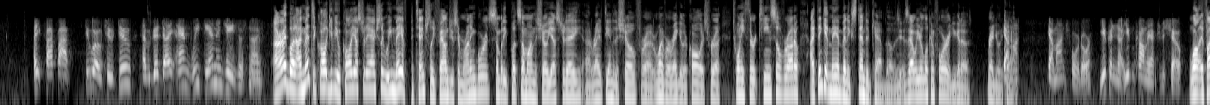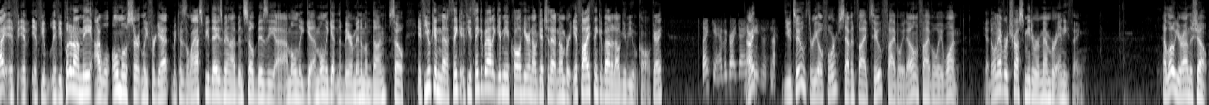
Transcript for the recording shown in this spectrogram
Eight five five two zero two two. Have a good day and weekend in Jesus' name. All right, but I meant to call, give you a call yesterday. Actually, we may have potentially found you some running boards. Somebody put some on the show yesterday, uh, right at the end of the show for uh one of our regular callers for a 2013 Silverado. I think it may have been extended cab though. Is, is that what you're looking for? Or you got a regular Yeah, cab? Yeah, mine's four door. You can uh, you can call me after the show. Well, if I if, if if you if you put it on me, I will almost certainly forget because the last few days, man, I've been so busy. I- I'm only get I'm only getting the bare minimum done. So if you can uh, think if you think about it, give me a call here and I'll get you that number. If I think about it, I'll give you a call. Okay. Thank you. Have a great day. All right. Jesus'. You too. 304 752 5080 and 5081. Yeah, don't ever trust me to remember anything. Hello, you're on the show.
